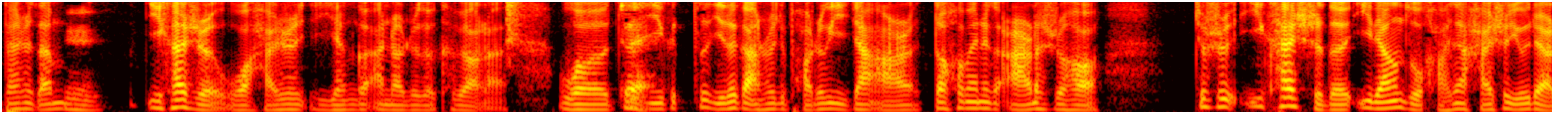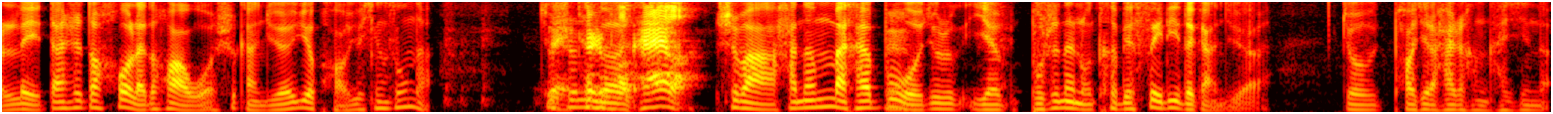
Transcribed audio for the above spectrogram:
但是咱们嗯，一开始我还是严格按照这个课表来，我自己自己的感受就跑这个一加 R，到后面这个 R 的时候，就是一开始的一两组好像还是有点累，但是到后来的话，我是感觉越跑越轻松的。就是那个开了，是吧？还能迈开步，就是也不是那种特别费力的感觉，就跑起来还是很开心的。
